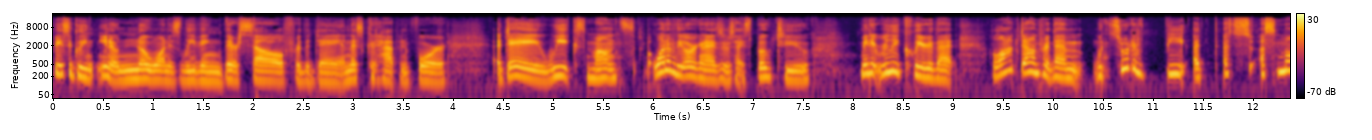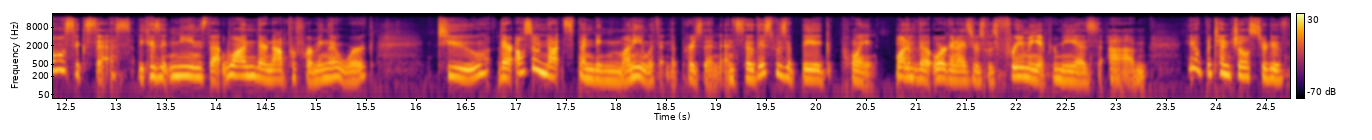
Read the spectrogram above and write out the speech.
basically, you know, no one is leaving their cell for the day. And this could happen for a day, weeks, months. But one of the organizers I spoke to made it really clear that lockdown for them would sort of be a, a, a small success because it means that one, they're not performing their work. Two, they're also not spending money within the prison. And so this was a big point. One of the organizers was framing it for me as, um, you know, potential sort of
